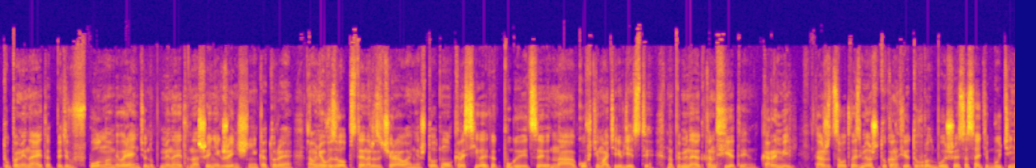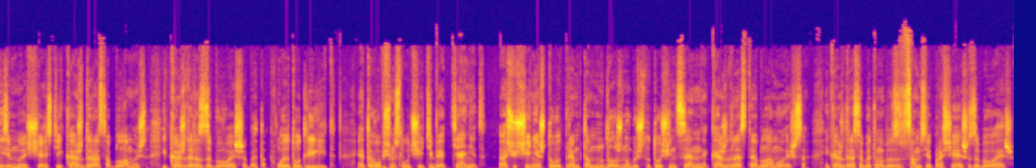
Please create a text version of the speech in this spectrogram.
Шухарт упоминает, опять в полном варианте, он упоминает отношение к женщине, которая а у него вызывало постоянное разочарование, что вот, мол, красивая, как пуговицы на кофте матери в детстве. Напоминают конфеты, карамель. Кажется, вот возьмешь эту конфету в рот, будешь ее сосать, и будет тебе неземное счастье. И каждый раз обламываешься, и каждый раз забываешь об этом. Вот это вот лилит. Это в общем случае. Тебя тянет ощущение, что вот прям там, ну, должно быть что-то очень ценное. Каждый раз ты обламываешься, и каждый раз об этом сам себе прощаешь и забываешь.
